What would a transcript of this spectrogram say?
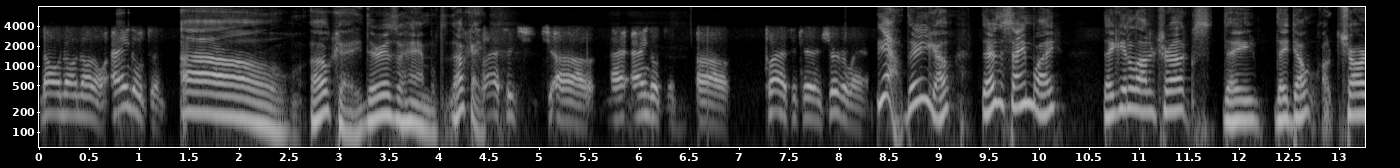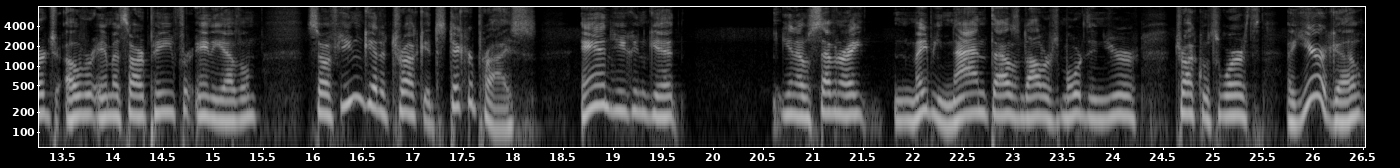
No, no, no, no. Angleton. Oh, okay. There is a Hamilton. Okay, Classic uh, Angleton. Uh, classic here in Sugarland. yeah, there you go. They're the same way. They get a lot of trucks. They they don't charge over MSRP for any of them. So if you can get a truck at sticker price, and you can get, you know, seven or eight, maybe nine thousand dollars more than your truck was worth a year ago,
